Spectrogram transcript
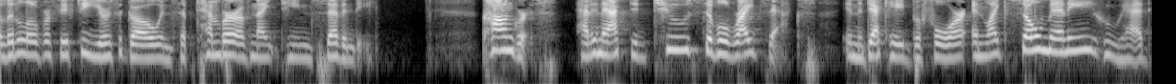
a little over 50 years ago in September of 1970. Congress had enacted two civil rights acts in the decade before, and like so many who had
